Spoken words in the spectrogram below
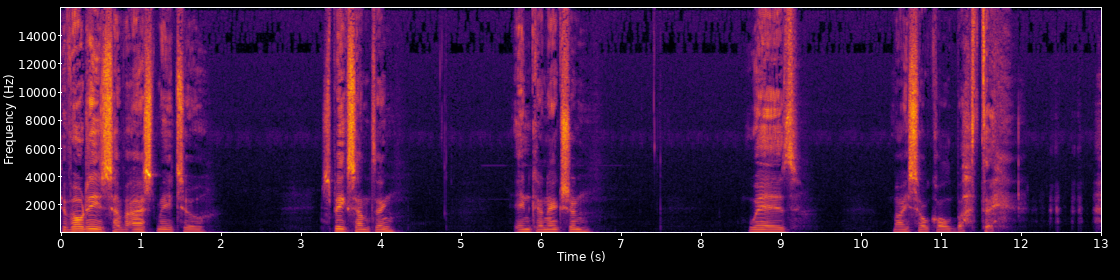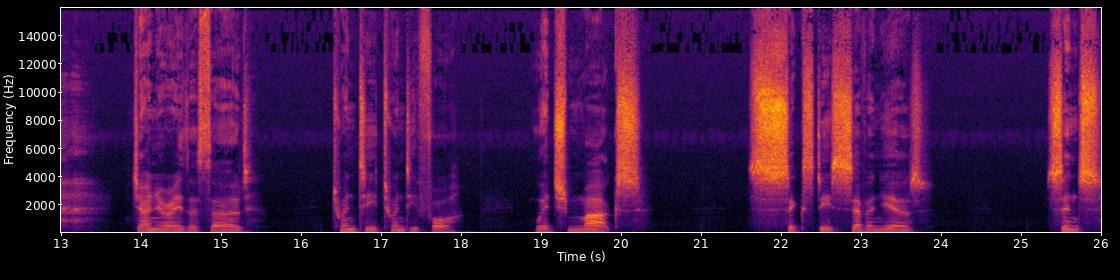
devotees have asked me to speak something in connection with my so called birthday, January the 3rd, 2024, which marks 67 years since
